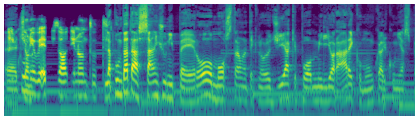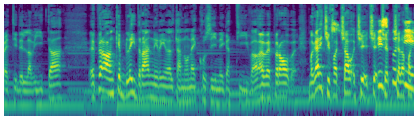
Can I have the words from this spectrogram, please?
Eh, Alcuni una- episodi, non tutti. La puntata a San Junipero mostra una tecnologia che può migliorare comunque alcuni aspetti della vita, eh, però anche Blade Runner in realtà non è così negativa. Vabbè, però magari ci facciamo... ce- ce- ce- ce la discutibile,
